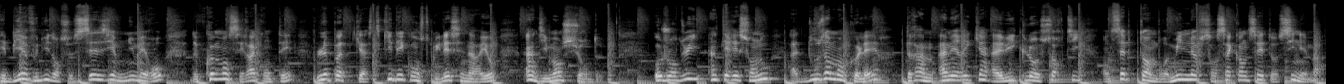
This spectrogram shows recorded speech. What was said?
et bienvenue dans ce 16e numéro de Comment c'est raconté, le podcast qui déconstruit les scénarios un dimanche sur deux. Aujourd'hui, intéressons-nous à 12 hommes en colère, drame américain à huis clos sorti en septembre 1957 au cinéma,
